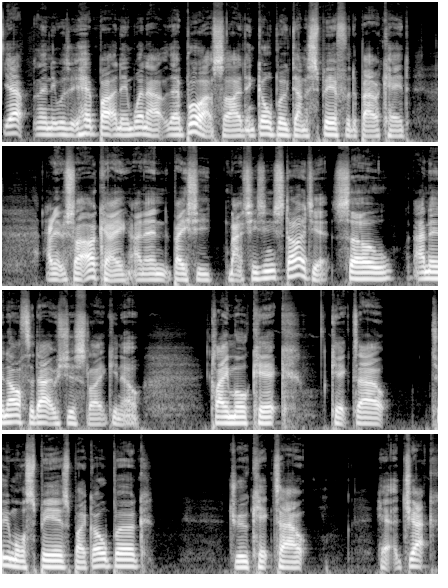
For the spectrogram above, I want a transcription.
yeah, and then it was a headbutt, and then went out there, brought outside, and Goldberg down a spear for the barricade, and it was like okay, and then basically match hasn't started yet. So, and then after that, it was just like you know, Claymore kick, kicked out, two more spears by Goldberg, Drew kicked out, hit a jack,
